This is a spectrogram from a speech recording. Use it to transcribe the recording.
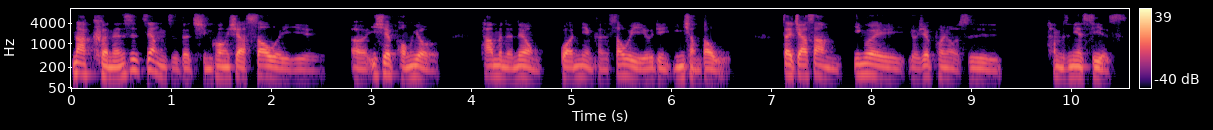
那可能是这样子的情况下，稍微也呃一些朋友他们的那种观念，可能稍微也有点影响到我。再加上因为有些朋友是他们是念 CS，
